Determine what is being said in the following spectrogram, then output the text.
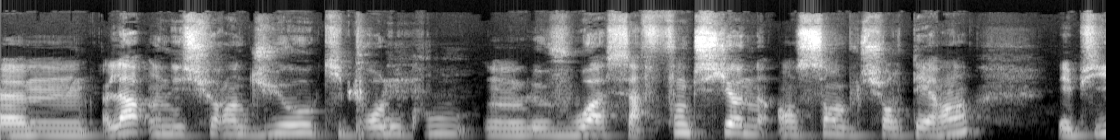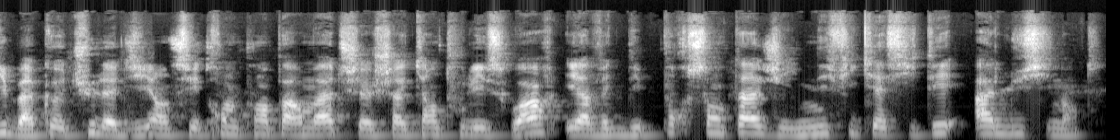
Euh, là, on est sur un duo qui, pour le coup, on le voit, ça fonctionne ensemble sur le terrain. Et puis, bah, comme tu l'as dit, hein, c'est 30 points par match chacun tous les soirs et avec des pourcentages et une efficacité hallucinante.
